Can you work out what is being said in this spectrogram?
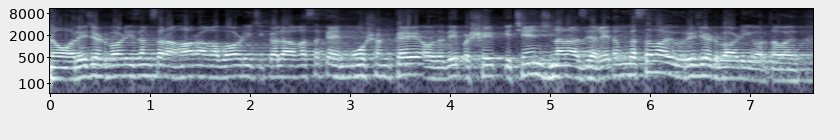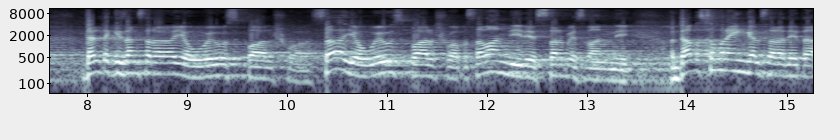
نو ریجټ باډي زنګ سره هر هغه باډي چې کله هغه سکه موشن کوي او د دې په شیپ کې چینج نه راځي هغه ته موږ سوایو ریجټ باډي ورته وایو دلته کې زنګ سره یو ویوس پال شو سا یو ویوس پال شو په سوان دی د سرفیس باندې دا په سمره انګل سره دیتا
